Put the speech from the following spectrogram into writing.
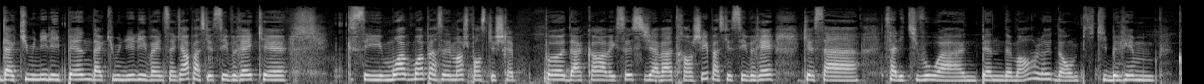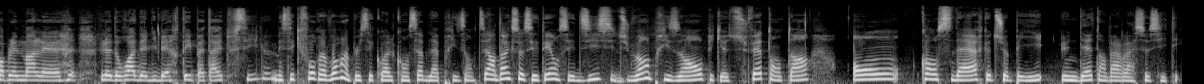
d'accumuler les peines, d'accumuler les 25 ans, parce que c'est vrai que c'est moi, moi personnellement, je pense que je serais pas d'accord avec ça si j'avais à trancher, parce que c'est vrai que ça, ça l'équivaut à une peine de mort, là, donc qui brime complètement le, le droit de liberté peut-être aussi. Là. Mais c'est qu'il faut revoir un peu c'est quoi le concept de la prison. Tu sais, en tant que société, on s'est dit, si tu vas en prison puis que tu fais ton temps, on considère que tu as payé une dette envers la société.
